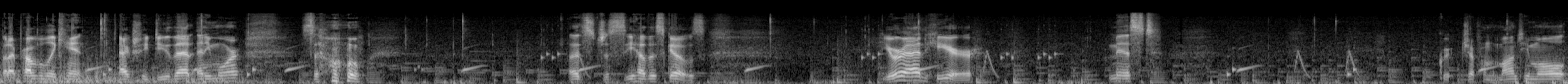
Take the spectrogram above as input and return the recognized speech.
But I probably can't actually do that anymore, so let's just see how this goes. Your ad here. Missed. Jump on the Monty Mole.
